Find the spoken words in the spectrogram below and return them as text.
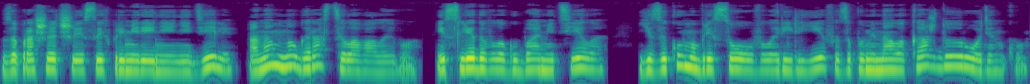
За прошедшие с их примирения недели она много раз целовала его, исследовала губами тело, языком обрисовывала рельеф и запоминала каждую родинку.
